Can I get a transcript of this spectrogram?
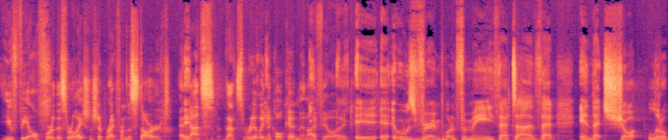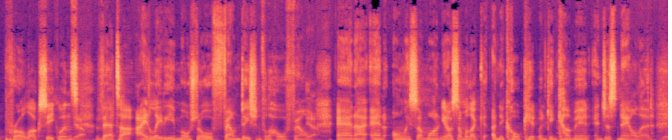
You feel for this relationship right from the start, and It- that's that's really Nicole Kidman. I feel like it, it, it was very important for me that uh, that in that short little prologue sequence Yeah. that uh, I lay the emotional foundation for the whole film, Yeah. and uh, and only someone you know someone like a Nicole Kidman can come in and just nail it, Yeah.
